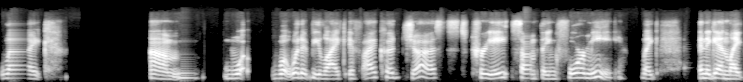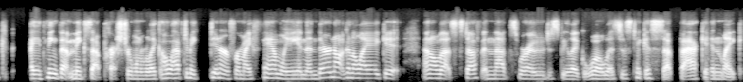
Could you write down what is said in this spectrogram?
like um what what would it be like if i could just create something for me? Like and again like I think that makes that pressure when we're like, oh, I have to make dinner for my family and then they're not going to like it and all that stuff. And that's where I would just be like, well, let's just take a step back and like,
